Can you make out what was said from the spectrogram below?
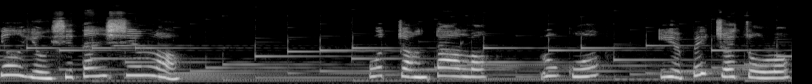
又有些担心了。我长大了，如果也被摘走了，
